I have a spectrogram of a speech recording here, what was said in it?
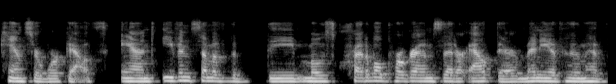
cancer workouts. And even some of the, the most credible programs that are out there, many of whom have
